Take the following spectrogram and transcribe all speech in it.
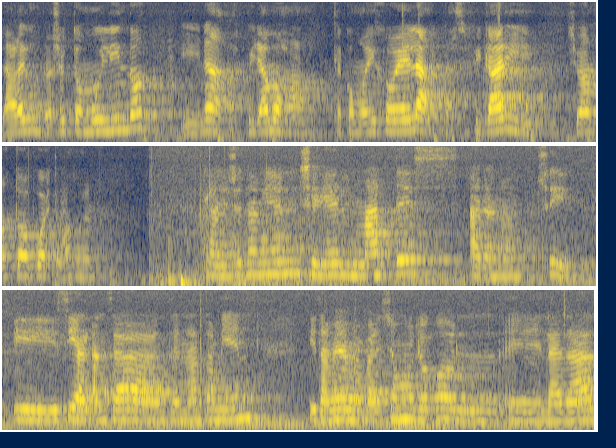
La verdad que es un proyecto muy lindo y nada, aspiramos a, como dijo él, a clasificar y llevarnos todo puesto más o menos. Claro, yo también llegué el martes a la noche, sí, y sí, alcancé a entrenar también y también me pareció muy loco eh, la edad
